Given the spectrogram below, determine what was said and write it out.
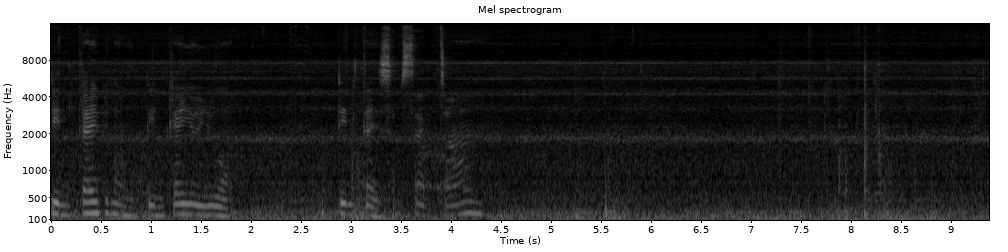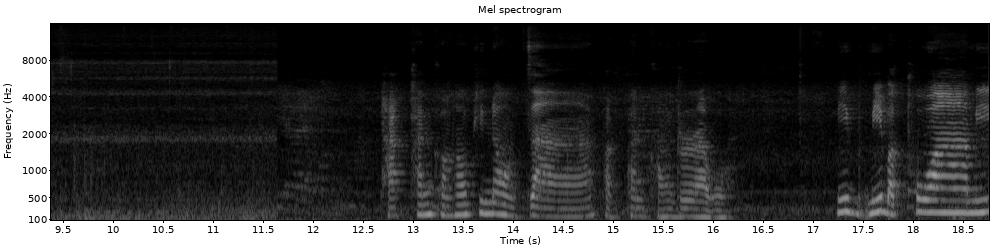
ตีนไก่พี่น้องตีนไก่ยัวๆตีนไก่แซ่บๆจ้าผักพันธุ์ของเขาพี่น้องจ้าผักพันธุ์ของเรา มีมีบักทั่วมี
